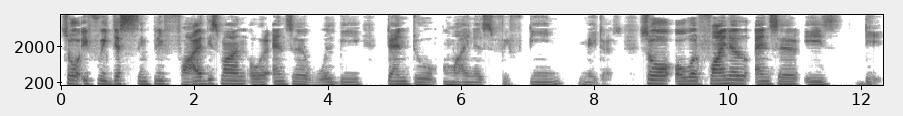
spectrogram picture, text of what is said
So if we just simplify this one our answer will be 10 to minus 15 meters. So our final answer is D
